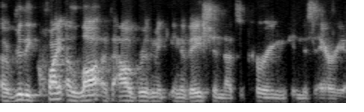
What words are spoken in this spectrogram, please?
a really quite a lot of algorithmic innovation that's occurring in this area.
